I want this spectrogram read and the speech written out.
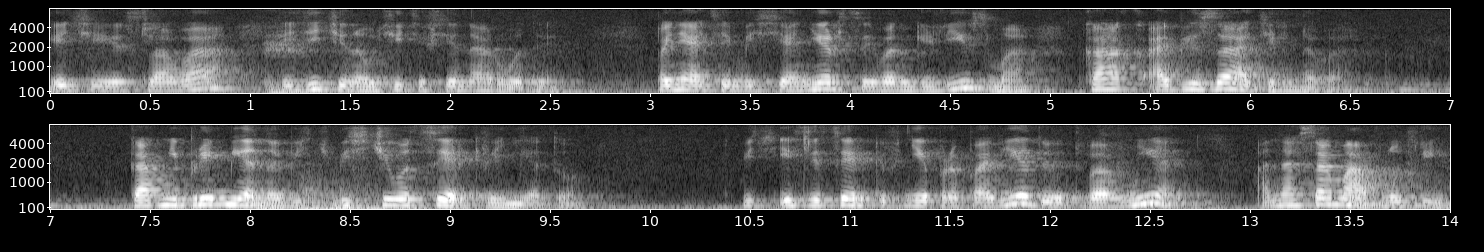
эти слова «идите, научите все народы». Понятие миссионерства, евангелизма как обязательного, как непременно, ведь без чего церкви нету. Ведь если церковь не проповедует вовне, она сама внутри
